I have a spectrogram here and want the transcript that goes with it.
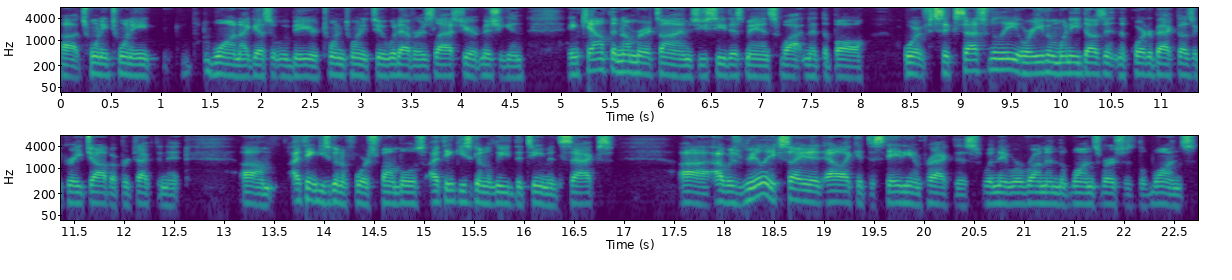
uh, 2021, I guess it would be, or 2022, whatever, his last year at Michigan, and count the number of times you see this man swatting at the ball or if successfully, or even when he doesn't and the quarterback does a great job of protecting it. Um, I think he's going to force fumbles. I think he's going to lead the team in sacks. Uh, I was really excited, Alec, at the stadium practice when they were running the ones versus the ones,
